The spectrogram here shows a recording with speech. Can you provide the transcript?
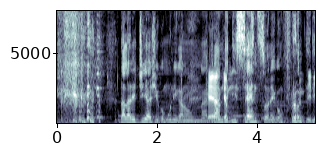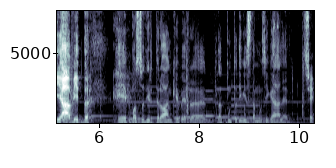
Dalla regia ci comunicano un Che- grande che dissenso nei confronti di di Avid. E posso dirtelo anche per, eh, dal punto di vista musicale. Sì.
